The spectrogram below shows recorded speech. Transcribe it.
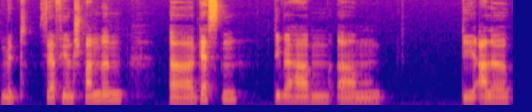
mit sehr vielen spannenden äh, Gästen, die wir haben, ähm, die alle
